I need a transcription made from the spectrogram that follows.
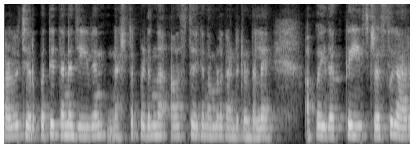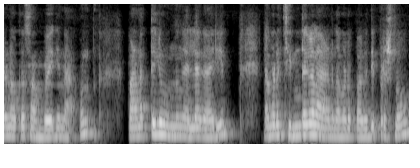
വളരെ ചെറുപ്പത്തിൽ തന്നെ ജീവൻ നഷ്ടപ്പെടുന്ന അവസ്ഥയൊക്കെ നമ്മൾ കണ്ടിട്ടുണ്ടല്ലേ? അപ്പോൾ ഇതൊക്കെ ഈ സ്ട്രെസ്സ് കാരണമൊക്കെ സംഭവിക്കുന്ന. അപ്പം പണത്തിലും ഒന്നുമല്ല കാര്യം. നമ്മുടെ ചിന്തകളാണ് നമ്മുടെ പകുതി പ്രശ്നവും.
